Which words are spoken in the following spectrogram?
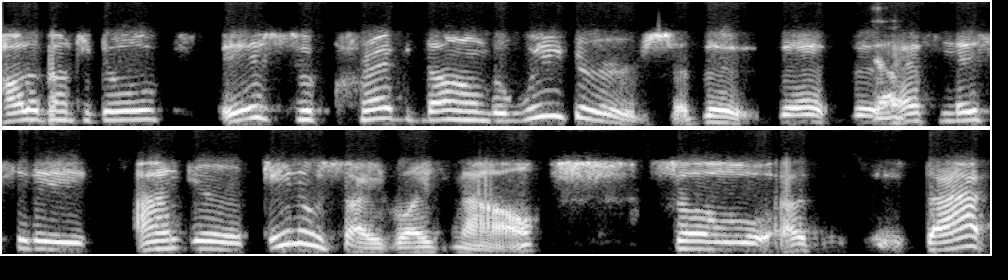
Taliban to do is to crack down the Uyghurs, the, the, the yeah. ethnicity under genocide right now. So uh, that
